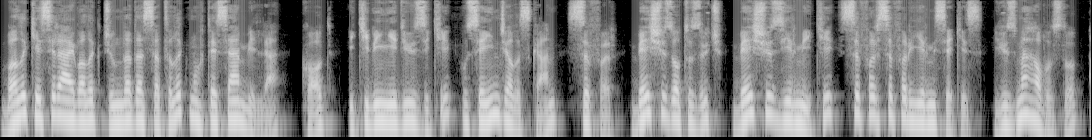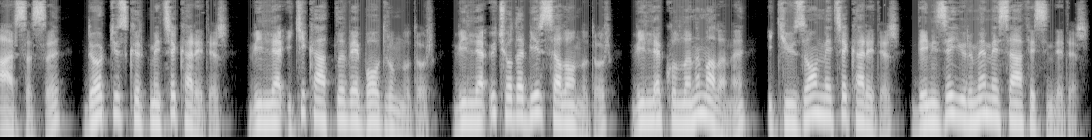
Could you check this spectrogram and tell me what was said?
Balıkesir Ayvalık Cunda'da satılık muhteşem villa, kod 2702 Hüseyin Çalışkan 0 533 522 0028 yüzme havuzlu arsası 440 metrekaredir. Villa 2 katlı ve bodrumludur. Villa 3 oda 1 salonludur. Villa kullanım alanı 210 metrekaredir. Denize yürüme mesafesindedir.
